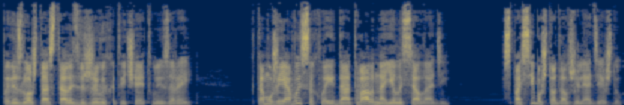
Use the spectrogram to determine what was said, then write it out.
«Повезло, что осталась в живых», — отвечает Луиза Рэй. «К тому же я высохла и до отвала наелась оладий. Спасибо, что одолжили одежду.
